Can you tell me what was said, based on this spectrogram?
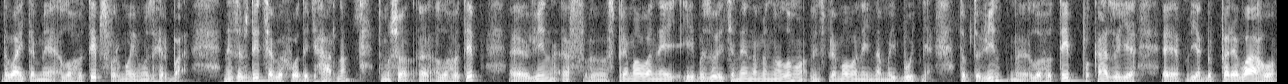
давайте ми логотип сформуємо з герба. Не завжди це виходить гарно, тому що е, логотип він е, е, спрямований і базується не на минулому, він спрямований на майбутнє. Тобто він, е, логотип, показує е, якби перевагу,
